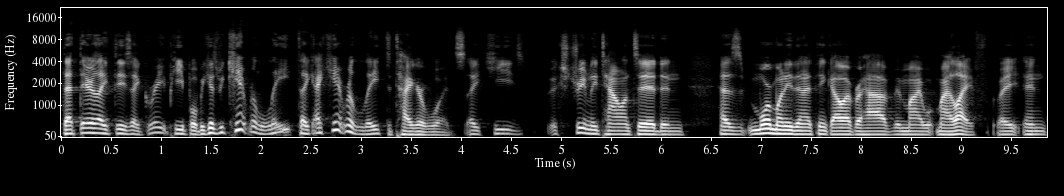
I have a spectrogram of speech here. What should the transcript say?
that they're like these like great people because we can't relate. Like I can't relate to Tiger Woods. Like he's extremely talented and has more money than I think I'll ever have in my my life, right? And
